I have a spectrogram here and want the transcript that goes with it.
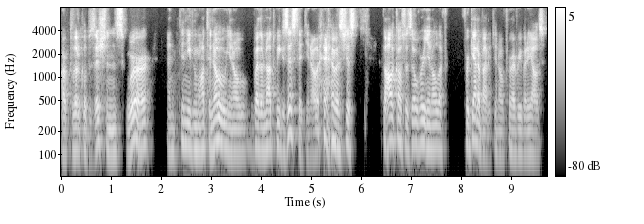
our political positions were and didn't even want to know, you know, whether or not we existed, you know, it was just the Holocaust was over, you know, forget about it, you know, for everybody else.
